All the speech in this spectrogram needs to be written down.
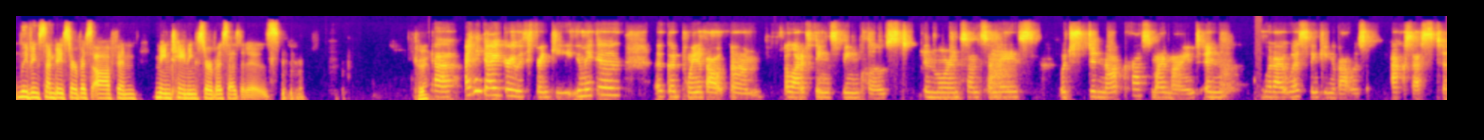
leaving Sunday service off and maintaining service as it is. Okay. Yeah, I think I agree with Frankie. You make a, a good point about um, a lot of things being closed in Lawrence on Sundays, which did not cross my mind. And what I was thinking about was access to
